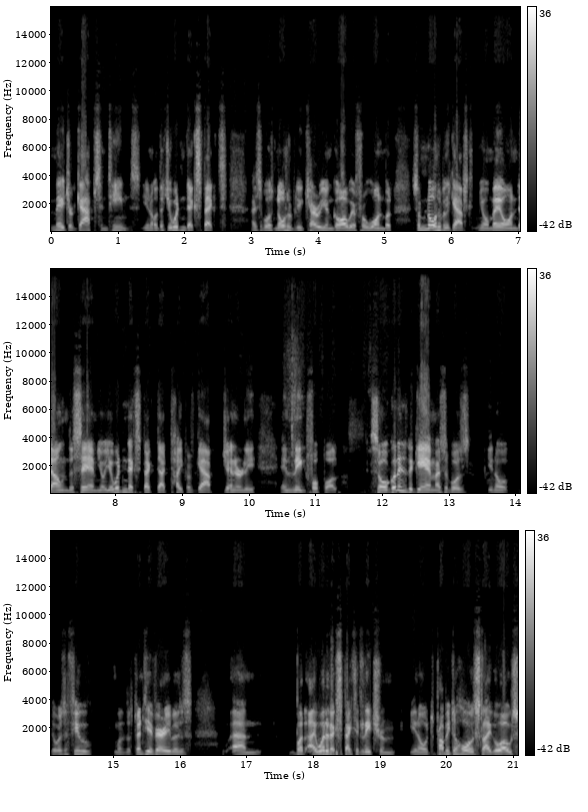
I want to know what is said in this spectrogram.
major gaps in teams you know that you wouldn't expect i suppose notably kerry and galway for one but some notable gaps you know mayo and down the same you know you wouldn't expect that type of gap generally in league football. So going into the game i suppose you know there was a few well there's plenty of variables um but i would have expected leitrim you know to, probably to hold sligo out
